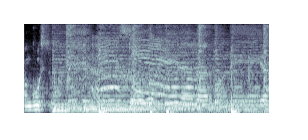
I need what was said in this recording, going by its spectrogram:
con gusto. Todo gira en armonía,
